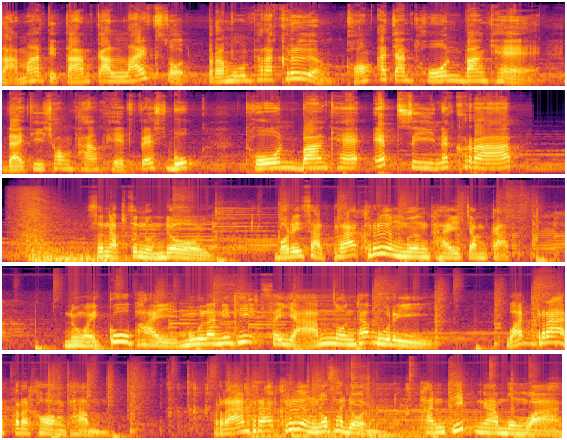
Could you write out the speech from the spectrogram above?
สามารถติดตามการไลฟ์สดประมูลพระเครื่องของอาจารย์โทนบางแคได้ที่ช่องทางเพจ Facebook โทนบางแค FC นะครับ สนับสนุนโดย บริษัทพระเครื่องเมืองไทยจำกัด หน่วยกู้ภัย มูลนิธิสยามนนทบุรี วัดราชประคองธรรม ร้านพระเครื่องนพดล พันทิพย์งามวงวาน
